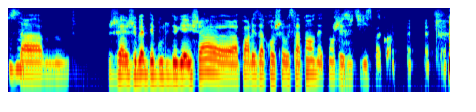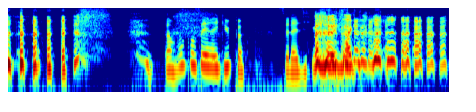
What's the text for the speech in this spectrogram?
Mhm. ça, j'ai même des boules de geisha, à part les accrocher au sapin, honnêtement, je les utilise pas, quoi. C'est un bon conseil récup, cela dit. exact.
